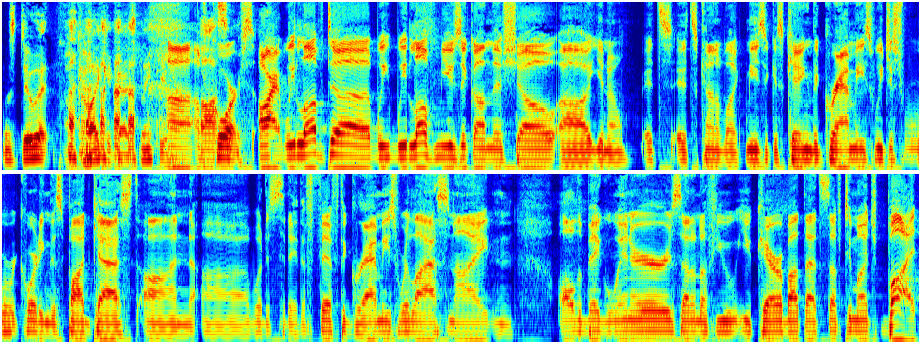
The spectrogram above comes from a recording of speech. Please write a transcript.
Let's do it. I like it, guys. Thank you. Uh, of course. All right, we loved uh, we we love music on this show. Uh, you know, it's it's kind of like music is king. The Grammys. We just were recording this podcast on uh, what is today the fifth. The Grammys were last night, and all the big winners. I don't know if you you care about that stuff too much, but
